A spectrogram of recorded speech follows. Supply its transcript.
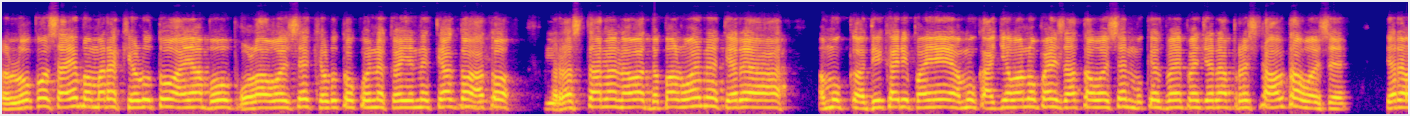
લોકો સાહેબ અમારા ખેડૂતો અહીંયા બહુ ભોળા હોય છે. ખેડૂતો કોઈને કહી ક્યાંક ત્યાં તો આ તો રસ્તાના નવા દબાણ હોય ને ત્યારે આ અમુક અધિકારી પાસે, અમુક આગેવાનો પાસે જતા હોય છે મુકેશભાઈ પાસે જરા પ્રશ્ન આવતા હોય છે ત્યારે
